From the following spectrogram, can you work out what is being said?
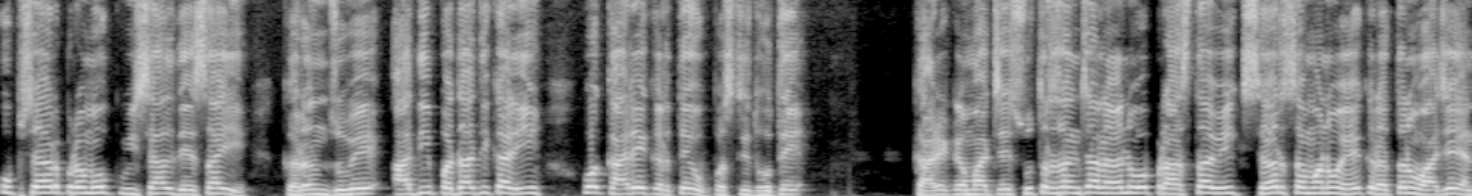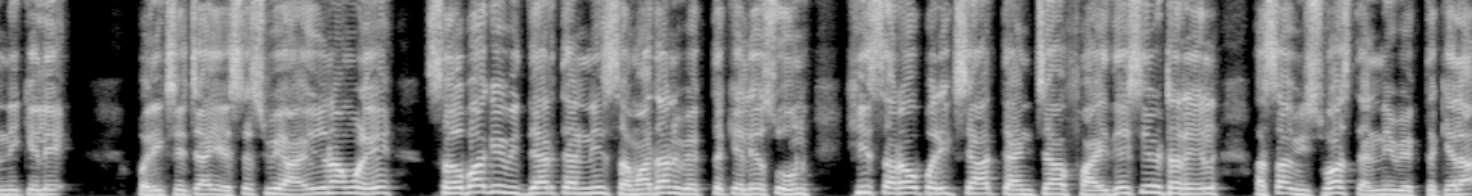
उपशहर प्रमुख विशाल देसाई करण जुवे आदी पदाधिकारी व कार्यकर्ते उपस्थित होते. कार्यक्रमाचे सूत्रसंचालन व प्रास्ताविक शहर समन्वयक रतन वाजे यांनी केले. परीक्षेच्या यशस्वी आयोजनामुळे सहभागी विद्यार्थ्यांनी समाधान व्यक्त केले असून ही सराव परीक्षा त्यांच्या फायदेशीर ठरेल असा विश्वास त्यांनी व्यक्त केला.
